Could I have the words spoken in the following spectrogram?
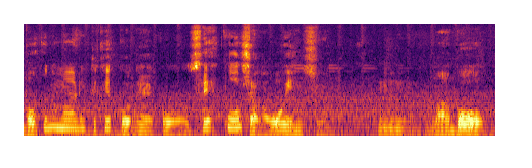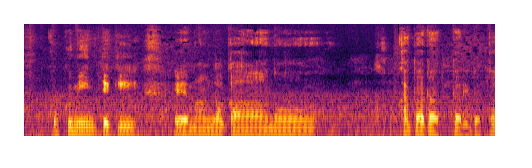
僕の周りって結構ねこう成功者が多いんですよ。うん、まあ某国民的、えー、漫画家の方だったりとか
